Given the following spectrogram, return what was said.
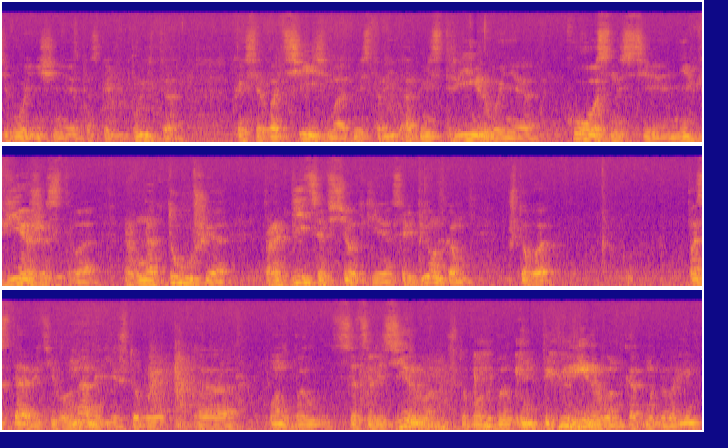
сегодняшнего, так сказать, быта, консерватизма, администрирования, косности, невежества, равнодушия – пробиться все-таки с ребенком, чтобы поставить его на ноги, чтобы э, он был социализирован, чтобы он был интегрирован, как мы говорим,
